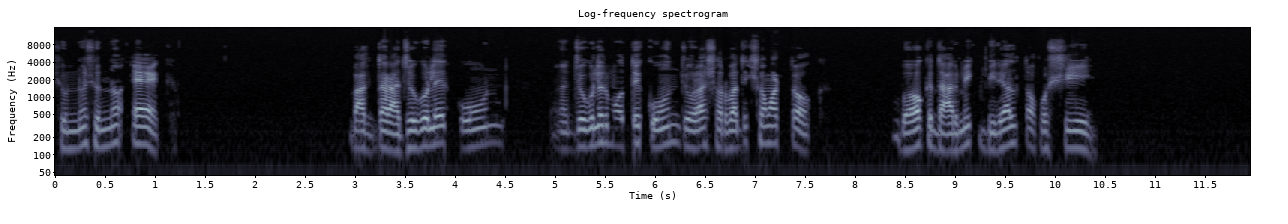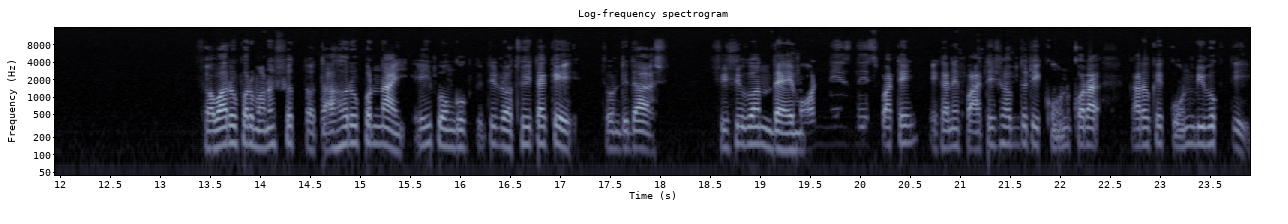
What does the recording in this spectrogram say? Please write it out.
শূন্য শূন্য এক। বাগধারা যুগলের কোন যুগলের মধ্যে কোন জোড়া সর্বাধিক সমার্থক? বক ধার্মিক বিড়াল, তপস্বী। সবার উপর মানুষ সত্য তাহার উপর নাই। এই পঙ্গুক্তিটির রচয়িতাকে চণ্ডীদাস। শিশুগণ দেয় মন নিজ নিজ পাঠে। এখানে পাঠে শব্দটি কোন করা, কারকে কোন বিভক্তি?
